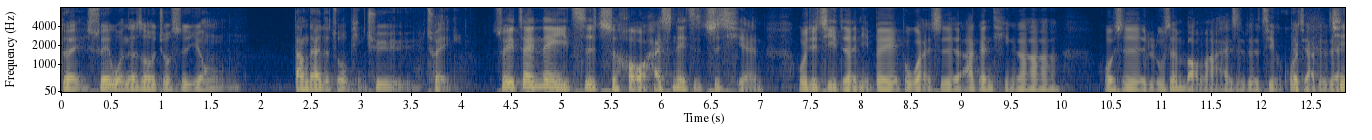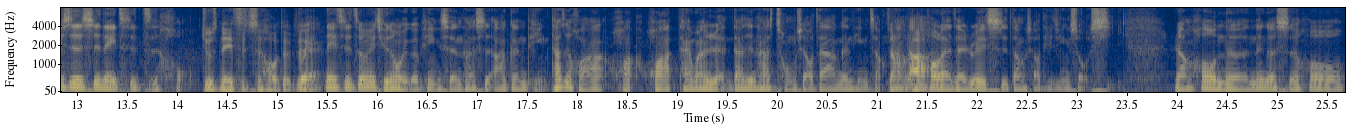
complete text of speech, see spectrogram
对，所以我那时候就是用当代的作品去吹。所以在那一次之后，还是那次之前，我就记得你被不管是阿根廷啊。或是卢森堡吗？还是不是几个国家？对，对不对？其实是那一次之后，就是那次之后，对不对？对，那次中间其中有一个评审，他是阿根廷，他是华华华台湾人，但是他从小在阿根廷长大，长大然后后来在瑞士当小提琴首席。然后呢，那个时候，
